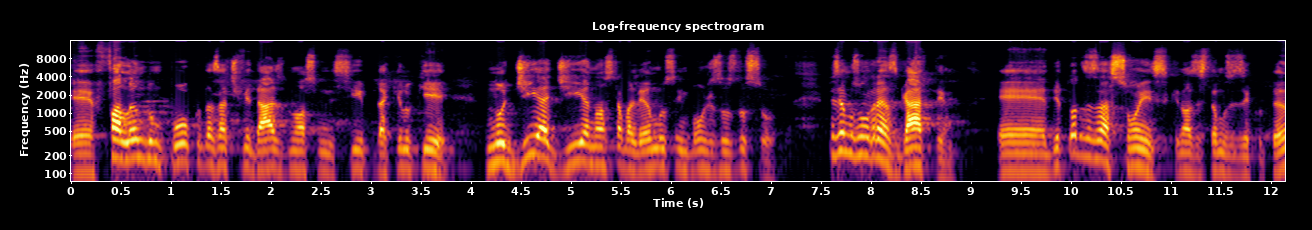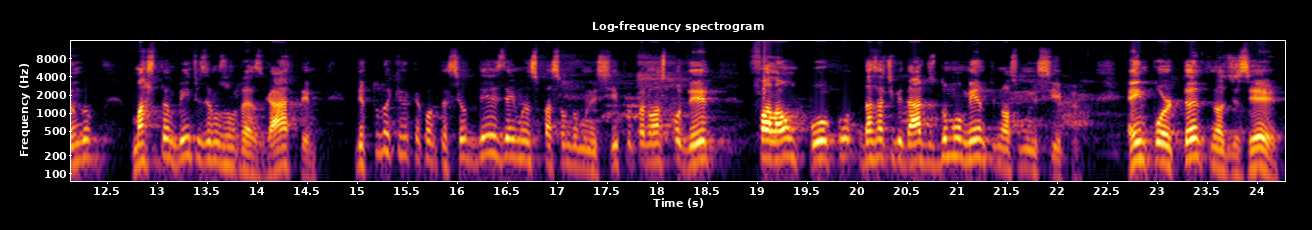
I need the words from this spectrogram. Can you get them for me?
é, falando um pouco das atividades do nosso município, daquilo que no dia a dia nós trabalhamos em Bom Jesus do Sul. Fizemos um resgate é, de todas as ações que nós estamos executando, mas também fizemos um resgate de tudo aquilo que aconteceu desde a emancipação do município para nós poder falar um pouco das atividades do momento em nosso município. É importante nós dizer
